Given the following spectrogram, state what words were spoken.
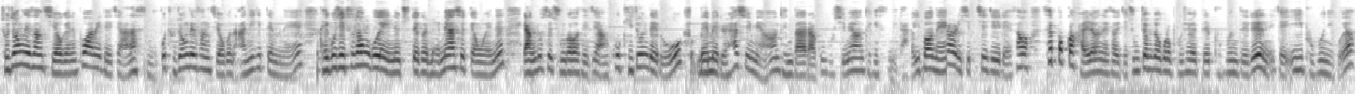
조정 대상 지역에는 포함이 되지 않았습니다. 조정 대상 지역은 아니기 때문에 대구시 수성구에 있는 주택을 매매하실 경우에는 양도세 중과가 되지 않고 기존대로 매매를 하시면 된다라고 보시면 되겠습니다. 이번에 8월 27일에서 세법과 관련해서 이제 중점적으로 보셔야 될 부분들은 이제 이 부분이고요.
